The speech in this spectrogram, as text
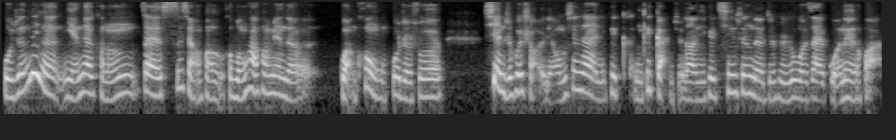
我觉得那个年代可能在思想方和文化方面的。管控或者说限制会少一点。我们现在你可以你可以感觉到，你可以亲身的，就是如果在国内的话，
